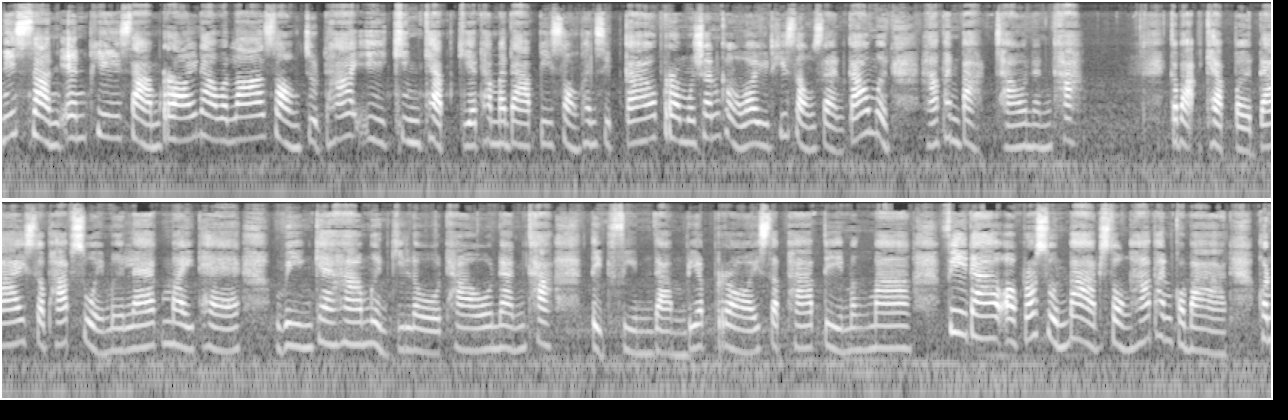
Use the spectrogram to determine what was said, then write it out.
นิสสัน NP 300 นาวาร่า 2.5e King Cap เกียร์ธรรมดาปี 2019 โปรโมชั่นของเราอยู่ที่ 295,000 บาทเท่านั้นค่ะ กระบะแคปเปิดได้สภาพสวยมือแรกไม่แท้ วิ่งแค่ 50,000 กิโลเท่านั้นค่ะ ติดฟิล์มดำเรียบร้อย สภาพดีมากๆ ฟรีดาวออกรถศูนย์บาทส่ง 5,000 กว่าบาท คน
